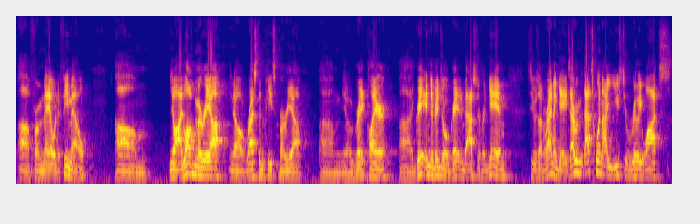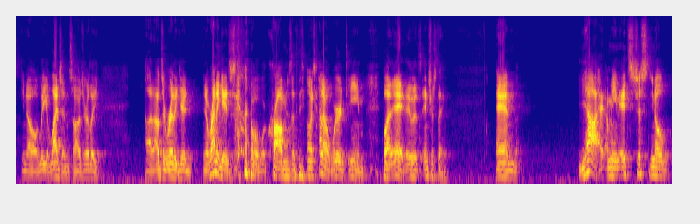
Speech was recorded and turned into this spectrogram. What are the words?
uh, from male to female. Um, you know, I loved Maria. You know, rest in peace, Maria. Um, you know, great player, uh, great individual, great ambassador for the game. She was on Renegades. I that's when I used to really watch, you know, League of Legends. So I was really, uh, that was a really good, you know, Renegades is kind of a crumbs and you know, it's kind of a weird team, but hey, it was interesting. And yeah, I mean, it's just, you know,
